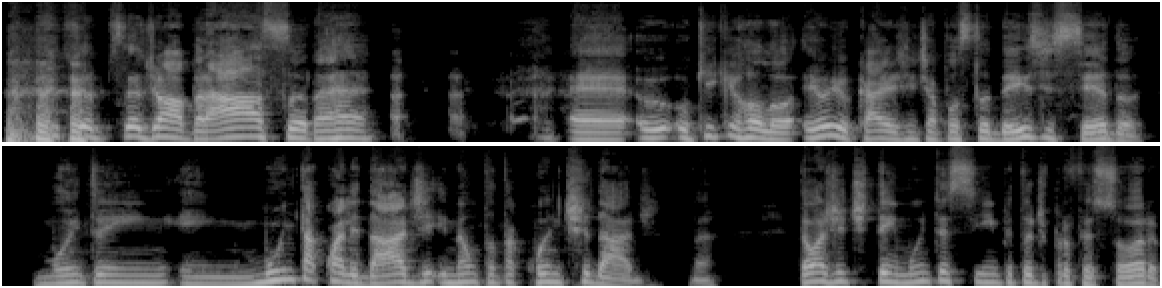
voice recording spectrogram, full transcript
Você precisa de um abraço, né? É, o, o, que que rolou? Eu e o Caio, a gente apostou desde cedo muito em, em, muita qualidade e não tanta quantidade, né? Então a gente tem muito esse ímpeto de professor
